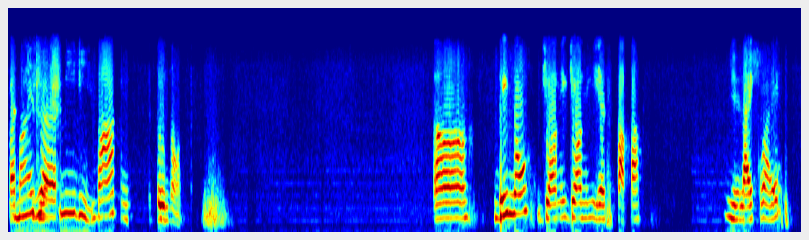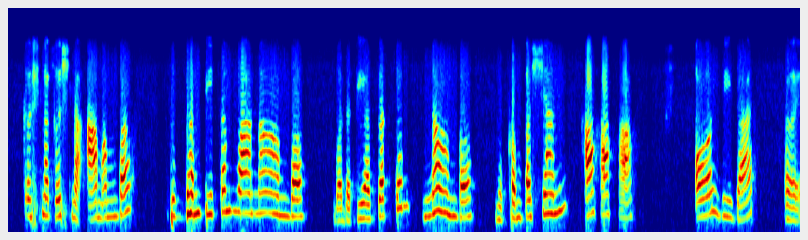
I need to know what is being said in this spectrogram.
But my here, Lakshmi. ma do not. Uh, we know Johnny, Johnny, yes, Papa. Yes. Likewise, Krishna, Krishna, Amamba, Sugdham Pitam Vanamba, Vadati Na Namba, Mukham Pashyani, ha ha ha. All these are uh,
